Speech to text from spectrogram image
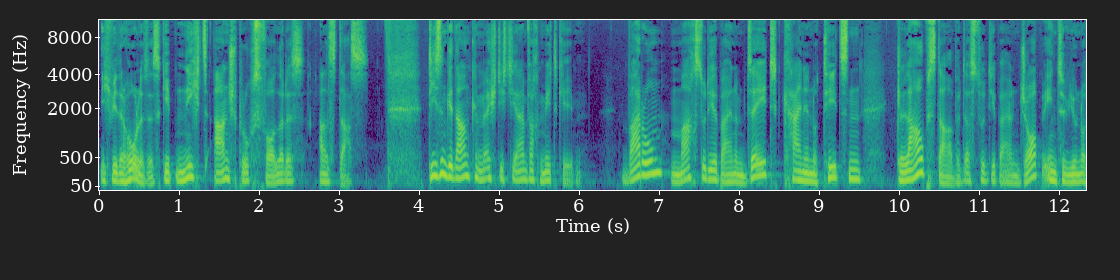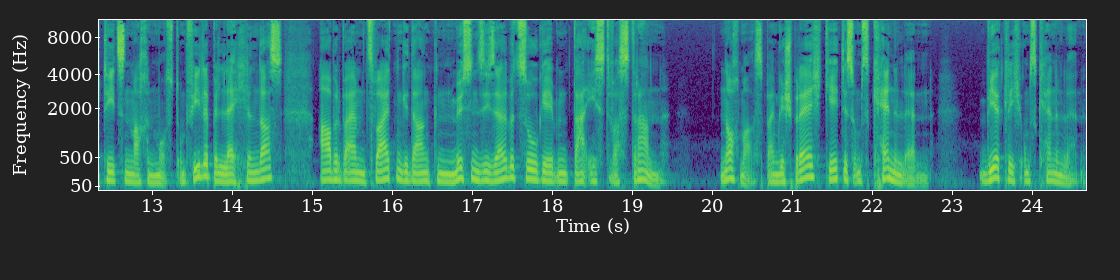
ich wiederhole es, es gibt nichts Anspruchsvolleres als das. Diesen Gedanken möchte ich dir einfach mitgeben. Warum machst du dir bei einem Date keine Notizen, glaubst aber, dass du dir bei einem Jobinterview Notizen machen musst? Und viele belächeln das, aber bei einem zweiten Gedanken müssen sie selber zugeben, da ist was dran. Nochmals, beim Gespräch geht es ums Kennenlernen wirklich ums Kennenlernen.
